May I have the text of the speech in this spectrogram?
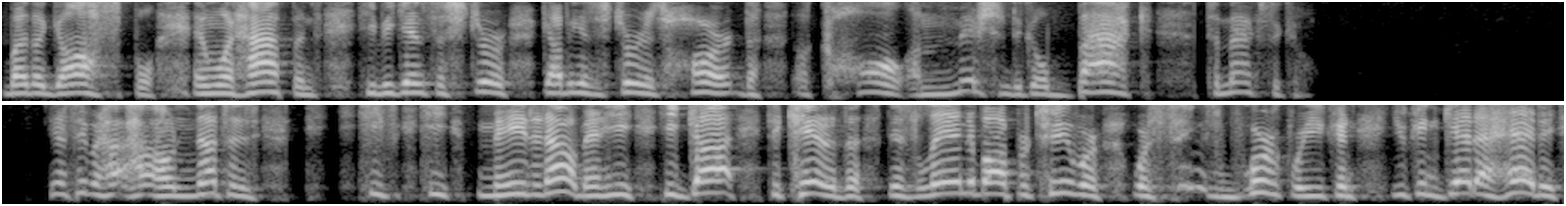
by the gospel. And what happens? He begins to stir, God begins to stir in his heart the, a call, mission to go back to Mexico. You know, think about how, how nuts it is. He, he made it out, man. He, he got to Canada, the, this land of opportunity where, where things work, where you can, you can get ahead.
